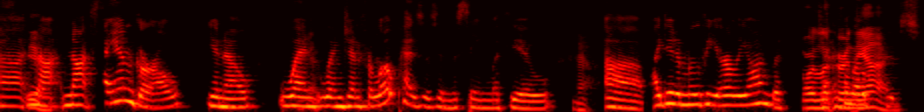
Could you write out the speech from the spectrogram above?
uh, yeah. not not fangirl. You know when yeah. when Jennifer Lopez is in the scene with you. Yeah. Uh, I did a movie early on with. Or look Jennifer her in Lopez. the eyes.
